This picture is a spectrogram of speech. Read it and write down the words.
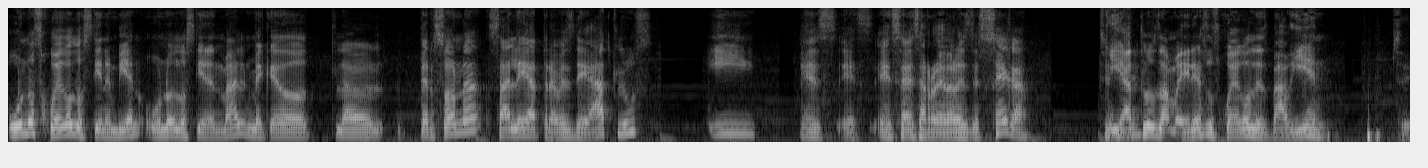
Unos juegos los tienen bien, unos los tienen mal. Me quedo. La persona sale a través de Atlus y es, es, es desarrolladores de Sega. y Atlus, la mayoría de sus juegos les va bien. Sí.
